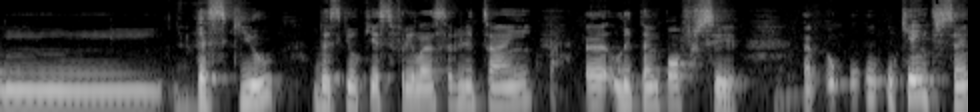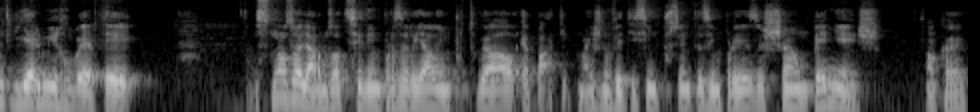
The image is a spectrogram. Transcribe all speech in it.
hum, da skill, da skill que esse freelancer lhe tem, uh, lhe tem para oferecer. Uh, o, o- que é interessante, Guilherme e Roberto, é se nós olharmos ao tecido empresarial em Portugal, é pá, tipo, mais de 95% das empresas são PMEs, ok?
